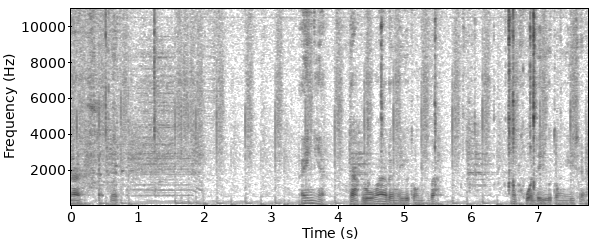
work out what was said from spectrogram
อ่าแบบนี้ไอ้เนี่ย อยากรู้มากเลยมาอยู่ตรงนี้ปะมันควรจะอยู่ตรงนี้ใช่ไหม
